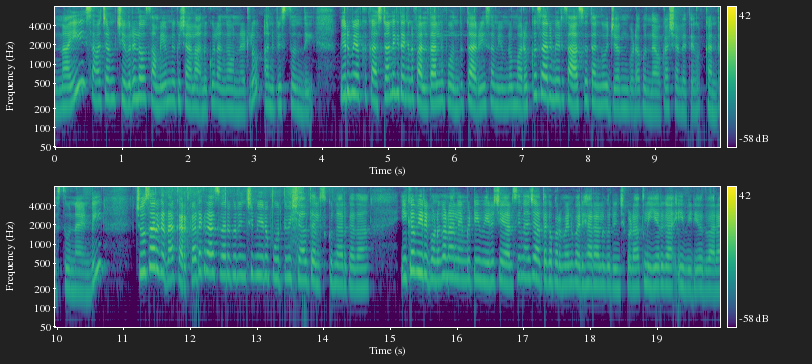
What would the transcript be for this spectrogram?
ఉన్నాయి. సంవత్సరం చివరిలో సమయం మీకు చాలా అనుకూలంగా ఉన్నట్లు అనిపిస్తుంది. మీరు మీ యొక్క కష్టానికి తగిన ఫలితాలను పొందుతారు. ఈ సమయంలో మరొకసారి మీరు శాశ్వతంగా ఉద్యోగం కూడా పొందే అవకాశాలు అయితే కనిపిస్తూ ఉన్నాయండి చూసారు కదా కర్కాటక రాశి వారి గురించి మీరు పూర్తి విషయాలు తెలుసుకున్నారు కదా. ఇక వీరి గుణగణాలు ఏమిటి వీరు చేయాల్సిన జాతకపరమైన పరిహారాల గురించి కూడా క్లియర్గా ఈ వీడియో ద్వారా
